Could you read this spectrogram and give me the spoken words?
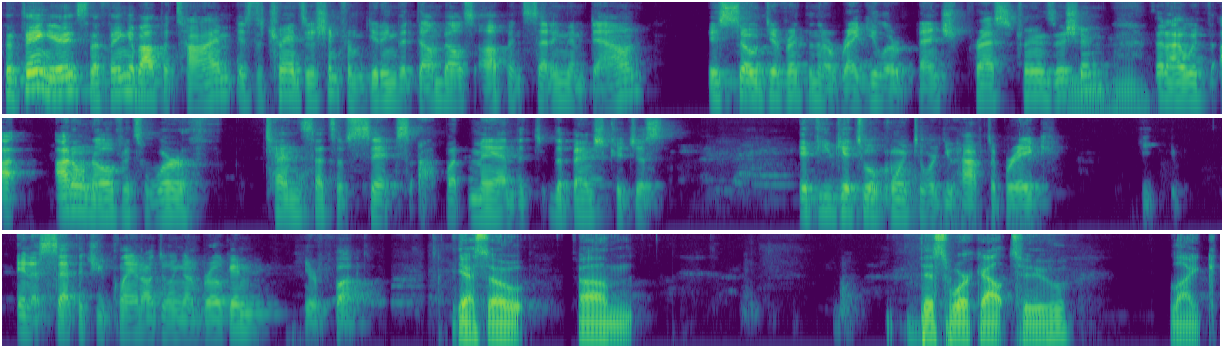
the thing is, the thing about the time is the transition from getting the dumbbells up and setting them down is so different than a regular bench press transition Mhm. that I would I, I don't know if it's worth 10 sets of six, uh, but man, the, the bench could just if you get to a point to where you have to break in a set that you plan on doing unbroken, you're fucked. Yeah, so um this workout too, like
